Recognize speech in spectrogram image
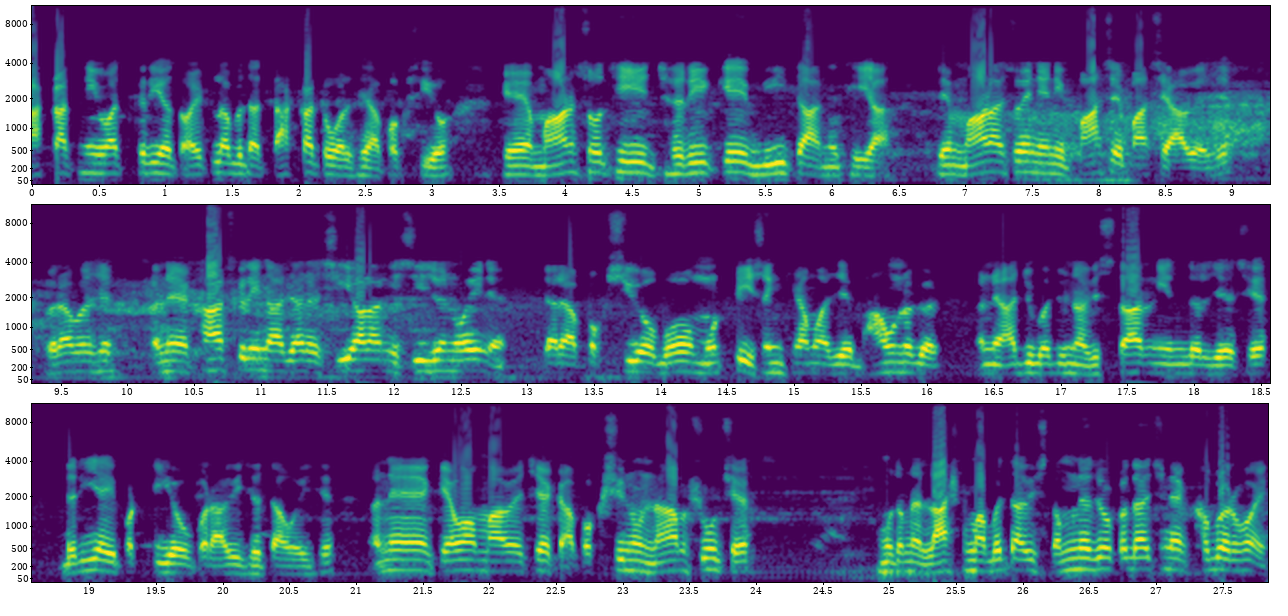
તાકાતની વાત કરીએ તો એટલા બધા તાકાતવર છે આ પક્ષીઓ કે માણસોથી જરીકે બીતા નથી આ. જે માણસ હોય ને એની પાસે પાસે આવે છે. બરાબર છે? અને ખાસ કરીને આ જ્યારે શિયાળાની સિઝન હોય ને ત્યારે આ પક્ષીઓ બહુ મોટી સંખ્યામાં જે ભાવનગર અને આજુબાજુના વિસ્તારની અંદર જે છે, દરિયાઈ પટ્ટીઓ ઉપર આવી જતા હોય છે. અને કહેવામાં આવે છે કે આ પક્ષીનું નામ શું છે? હું તમને લાસ્ટમાં બતાવીશ. તમને જો કદાચ ને ખબર હોય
